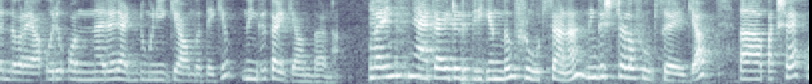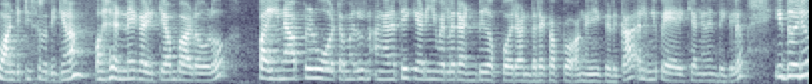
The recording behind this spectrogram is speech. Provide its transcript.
എന്താ പറയുക ഒരു ഒന്നര രണ്ട് മണിയൊക്കെ ആകുമ്പോഴത്തേക്കും നിങ്ങൾക്ക് കഴിക്കാവുന്നതാണ്. ഈവനിങ് സ്നാക്കായിട്ട് എടുത്തിരിക്കുന്നതും ഫ്രൂട്ട്സ് ആണ്. നിങ്ങൾക്ക് ഇഷ്ടമുള്ള ഫ്രൂട്ട്സ് കഴിക്കാം. പക്ഷേ ക്വാണ്ടിറ്റി ശ്രദ്ധിക്കണം. ഒരെണ്ണേ കഴിക്കാൻ പാടുള്ളൂ. പൈനാപ്പിൾ വാട്ടർമെലൺ അങ്ങനത്തെയൊക്കെ ആണെങ്കിൽ വല്ല രണ്ട് കപ്പോ രണ്ടര കപ്പോ അങ്ങനെയൊക്കെ എടുക്കുക അല്ലെങ്കിൽ പേരയ്ക്ക് അങ്ങനെ എന്തെങ്കിലും. ഇതൊരു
